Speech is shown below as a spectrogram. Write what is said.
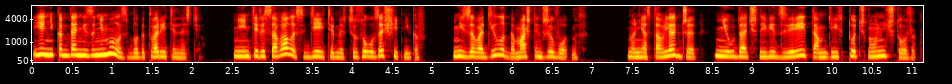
Я никогда не занималась благотворительностью, не интересовалась деятельностью зоозащитников, не заводила домашних животных. Но не оставлять же неудачный вид зверей там, где их точно уничтожат.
